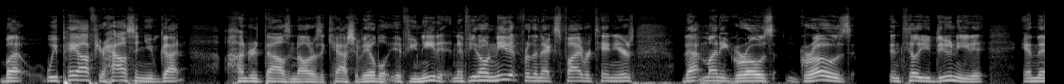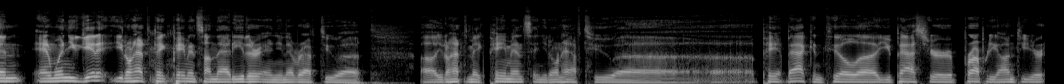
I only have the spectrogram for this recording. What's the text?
but we pay off your house and you've got $100,000 of cash available if you need it. And if you don't need it for the next 5 or 10 years, that money grows grows until you do need it. And then and when you get it, you don't have to make payments on that either. And you never have to uh, uh, you don't have to make payments and you don't have to uh, pay it back until uh, you pass your property on to your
